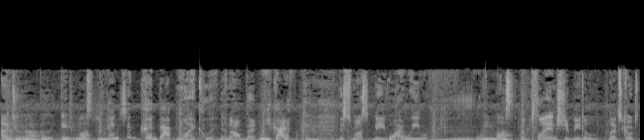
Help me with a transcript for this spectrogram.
light, I do not believe it must. mention. Could that? Likely. And I'll bet We gotta. this must be why we were. We must. The plan should be to. Let's go. T-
